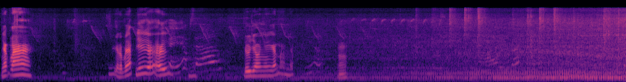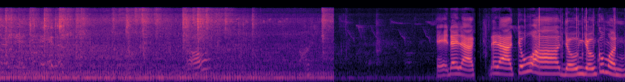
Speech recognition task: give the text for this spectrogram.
Nhấp ba. Giờ là nhấp dưới á, ừ. Đưa vô như gánh anh nhấp Vậy hả? Ừ. Đó. Nè, đây là đây là chú uh, dượng dượng của mình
